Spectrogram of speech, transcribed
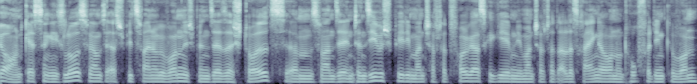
Ja, und gestern ging's los. Wir haben das erste Spiel 2-0 gewonnen. Ich bin sehr, sehr stolz. Ähm, es war ein sehr intensives Spiel. Die Mannschaft hat Vollgas gegeben. Die Mannschaft hat alles reingehauen und hochverdient gewonnen.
